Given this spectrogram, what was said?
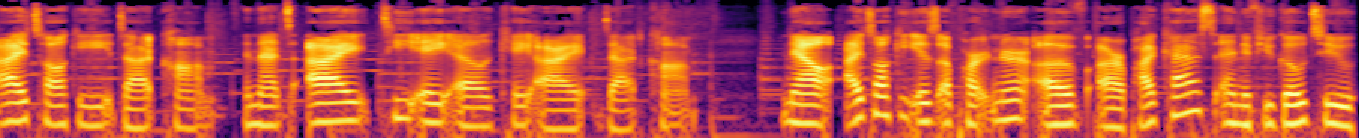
italki.com. And that's I T A L K I.com. Now, italki is a partner of our podcast. And if you go to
